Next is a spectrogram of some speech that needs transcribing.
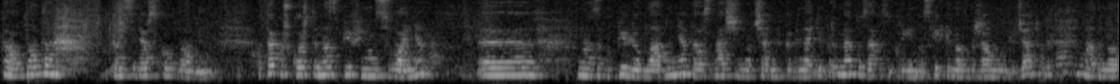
та оплата канцелярського обладнання, а також кошти на співфінансування е, на закупівлю обладнання та оснащення навчальних кабінетів предмету захист України, оскільки нам з державного бюджету надано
